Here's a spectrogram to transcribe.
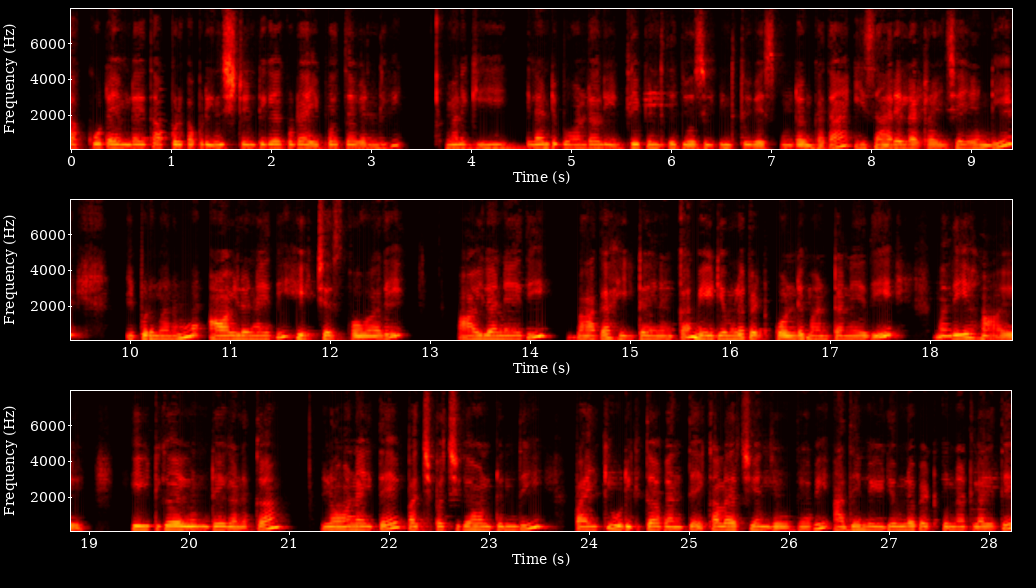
తక్కువ టైంలో అయితే అప్పటికప్పుడు ఇన్స్టెంట్గా కూడా అయిపోతావండి. మనకి ఇలాంటి బోండాలు ఇడ్లీ పిండితో దోశల పిండితో వేసుకుంటాం కదా ఈసారి ఇలా ట్రై చేయండి. ఇప్పుడు మనము ఆయిల్ అనేది హీట్ చేసుకోవాలి. ఆయిల్ అనేది బాగా హీట్ అయినాక మీడియంలో పెట్టుకోండి మంట అనేది. మరి హీట్గా ఉంటే గనక లోన్ అయితే పచ్చి పచ్చిగా ఉంటుంది. పైకి ఉడుకుతావంతే కలర్ చేంజ్ అవుతుంది అదే మీడియంలో పెట్టుకున్నట్లయితే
